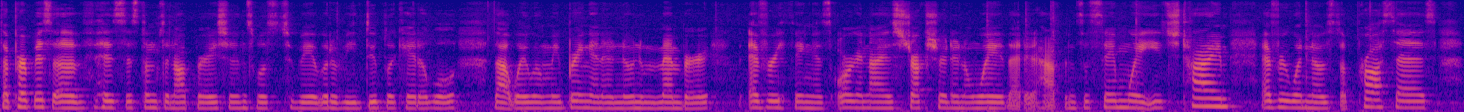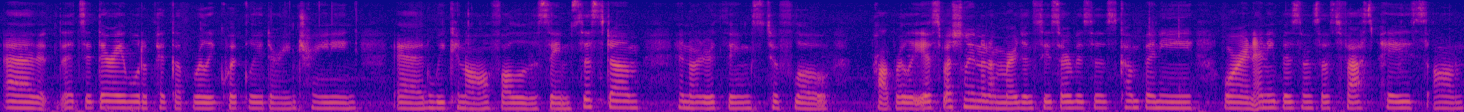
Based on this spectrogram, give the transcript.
The purpose of his systems and operations was to be able to be duplicatable. That way, when we bring in a new member, everything is organized, structured in a way that it happens the same way each time. Everyone knows the process, and it's, they're able to pick up really quickly during training, and we can all follow the same system in order things to flow properly, especially in an emergency services company or in any business that's fast paced. Um,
